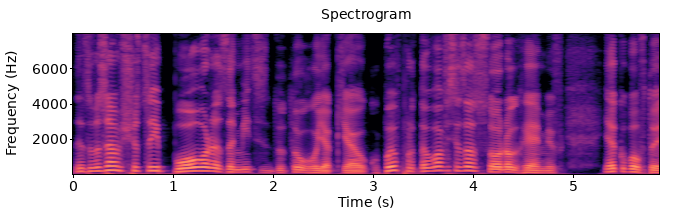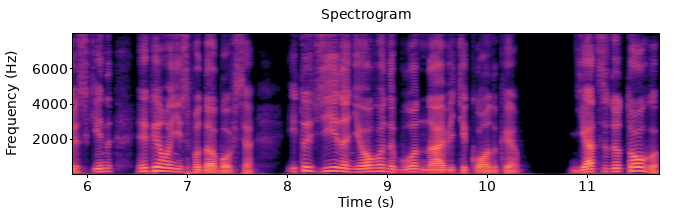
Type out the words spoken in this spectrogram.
не зважав, що цей повар за місяць до того, як я його купив, продавався за 40 гемів. Я купив той скін, який мені сподобався, і тоді на нього не було навіть іконки. Я це до того,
